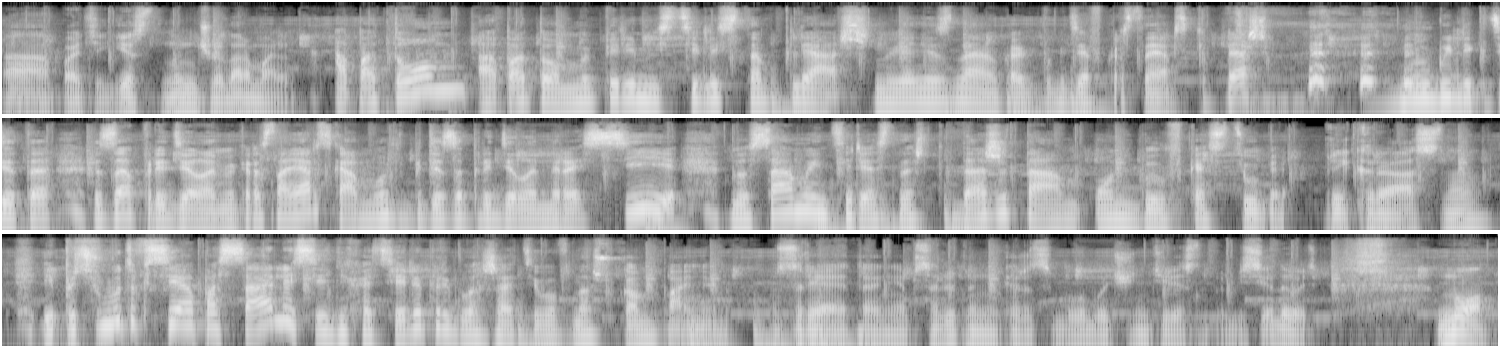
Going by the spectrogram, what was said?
А, party guest, ну ничего, нормально. А потом, а потом мы переместились на пляж. Ну, я не знаю, как бы где в Красноярске пляж. Мы были где-то за пределами Красноярска, а может быть и за пределами России. Но самое интересное, что даже там он был в костюме. Прекрасно. И почему-то все опасались и не хотели приглашать его в нашу компанию. Зря это они абсолютно, мне кажется, было бы очень интересно побеседовать. Но,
